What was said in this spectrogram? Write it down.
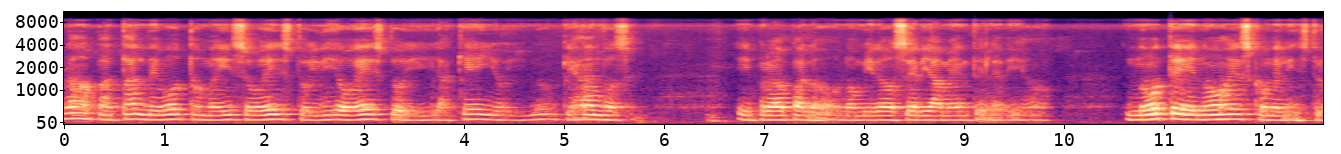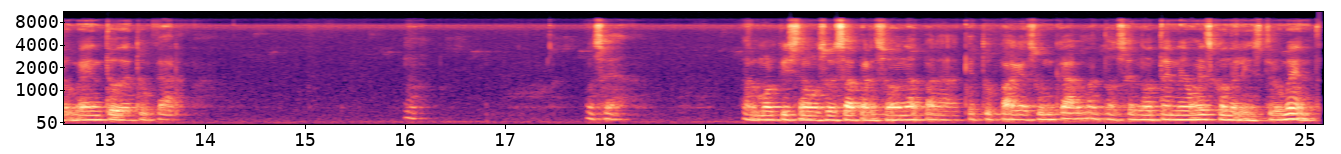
Prabhupada, tal devoto me hizo esto y dijo esto y aquello, y ¿no? quejándose. Y Prabhupada lo, lo miró seriamente y le dijo, no te enojes con el instrumento de tu karma. O sea, Amor Krishna usó esa persona para que tú pagues un karma, entonces no te enojes con el instrumento,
